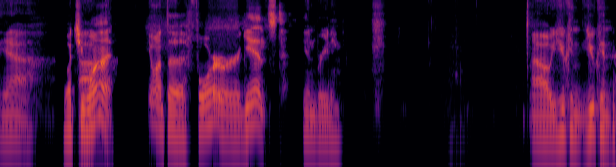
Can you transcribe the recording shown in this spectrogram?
Yeah. What you Uh, want? You want the for or against inbreeding? Oh, you can. You can.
